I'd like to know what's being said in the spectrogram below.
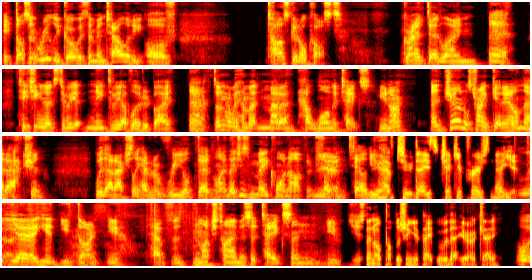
it doesn't really go with the mentality of task at all costs. Grant deadline, eh. Teaching notes to be need to be uploaded by, eh. Doesn't really how much matter how long it takes, you know. And journals try and get in on that action without actually having a real deadline. They just make one up and Yeah. fucking tell you. You have two days to check your proofs. No, you don't. yeah, you you don't you have as much time as it takes, and you just They're not publishing your paper without that. You're okay. Well,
